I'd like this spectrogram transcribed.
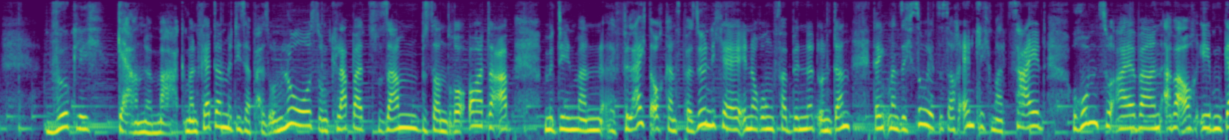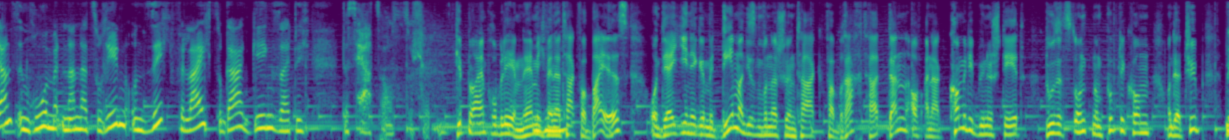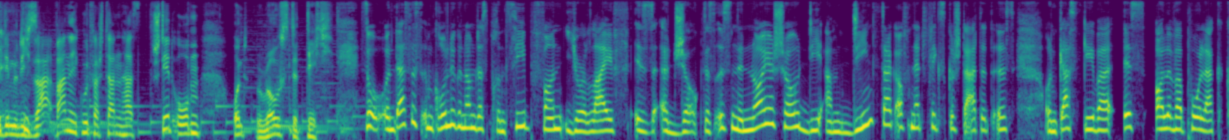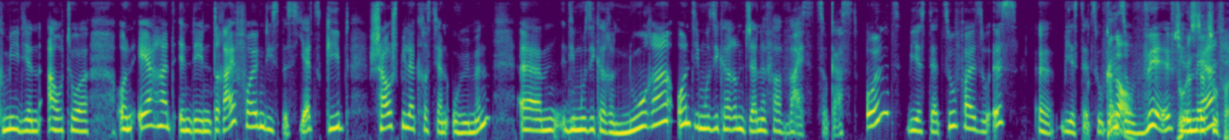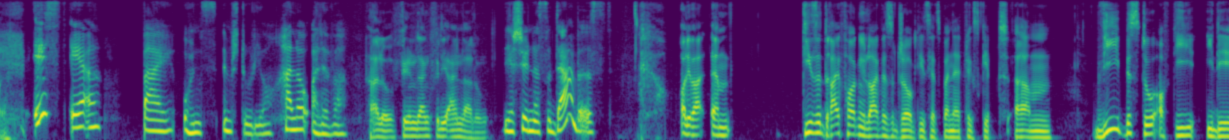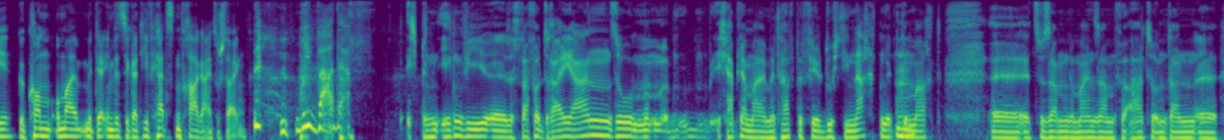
wirklich gerne mag. Man fährt dann mit dieser Person los und klappert zusammen besondere Orte ab, mit denen man äh, vielleicht auch ganz persönliche Erinnerungen verbindet. Und dann denkt man sich so, jetzt ist auch endlich mal Zeit, rumzualbern, aber auch eben ganz in Ruhe miteinander zu reden und sich vielleicht sogar gegenseitig das Herz auszuschütten. Gibt nur ein Problem, nämlich mhm. wenn der Tag vorbei ist und derjenige, mit dem man diesen wunderschönen Tag verbracht hat, dann auf einer Comedy-Bühne steht, du sitzt unten im Publikum und der Typ, mit dem du dich wahnsinnig gut verstanden hast, steht oben und roastet dich. So, und das ist im Grunde genommen das Prinzip von Your Life is a Joke. Das ist eine neue Show, die am Dienstag auf Netflix gestartet ist und Gastgeber ist Oliver Polak, Comedian, Autor und er hat in den drei Folgen, die es bis jetzt gibt, Schauspieler Christian Ulmen, ähm, die Musikerin Nura und die Musikerin Jennifer Weiss zu Gast. Und wie es der Zufall so ist, äh, wie es der Zufall genau. so will, so ist der Zufall. ist er bei uns im Studio. Hallo Oliver. Hallo, vielen Dank für die Einladung. Ja, schön, dass du da bist. Oliver, ähm, Diese drei Folgen Your Life is a Joke, die es jetzt bei Netflix gibt, ähm, wie bist du auf die Idee gekommen, um mal mit der investigativ härtesten Frage einzusteigen? Wie war das? Ich bin irgendwie, äh, das war vor drei Jahren so, ich habe ja mal mit Haftbefehl durch die Nacht mitgemacht, äh, zusammen gemeinsam für Arte und dann äh,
